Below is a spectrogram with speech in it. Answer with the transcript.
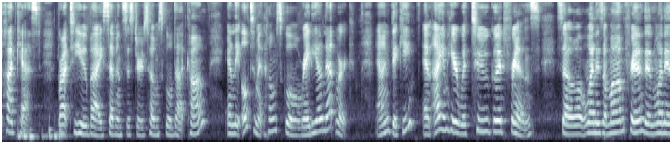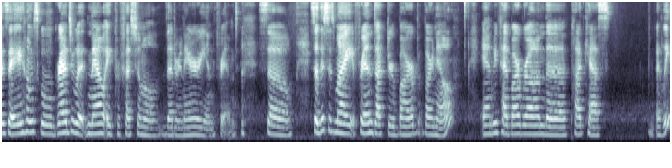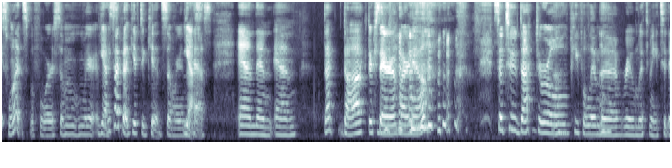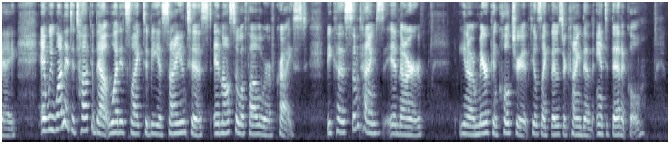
Podcast, brought to you by Seven Sisters Homeschool.com and the Ultimate Homeschool Radio Network. I'm Vicki, and I am here with two good friends. So, one is a mom friend, and one is a homeschool graduate, now a professional veterinarian friend. So, so this is my friend, Dr. Barb Varnell, and we've had Barbara on the podcast at least once before. Somewhere, Yes. we talked about gifted kids somewhere in Yes. the past, and then and doc, Dr. Sarah Varnell. so two doctoral mm-hmm. people in the mm-hmm. room with me today, and we wanted to talk about what it's like to be a scientist and also a follower of Christ, because sometimes in our you know American culture, it feels like those are kind of antithetical.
